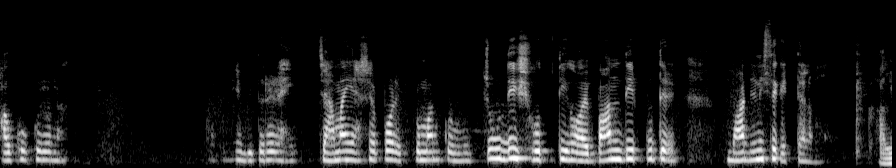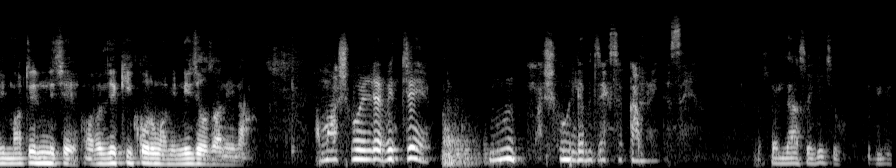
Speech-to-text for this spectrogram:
হাউকু করো না। নিয়ে ভিতরে রাখি জামাই আসার পরে প্রমাণ করব যদি সত্যি হয় বান্দির পুতে মাটি নিচে খালি মাটির নিচে ওরা যে কি করব আমি নিজেও জানি না। আমার শরীরের ভিতরে হুম আমার শরীরের ভিতরে একটা কামড়াইতেছে চলে আছে কিছু এদিকে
